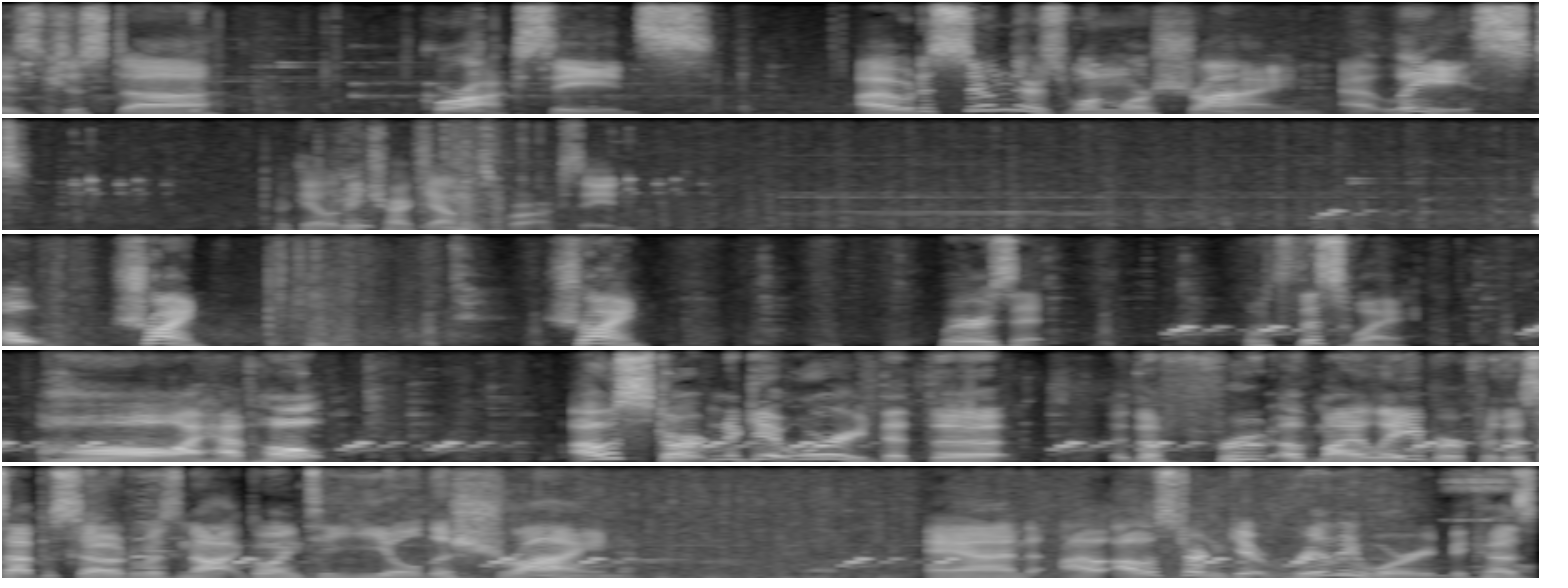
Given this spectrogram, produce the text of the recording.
is just uh Korok seeds. I would assume there's one more shrine, at least. Okay, let me track down this Korok seed. Oh, shrine. Shrine. Where is it? Oh, it's this way. Oh, I have hope. I was starting to get worried that the the fruit of my labor for this episode was not going to yield a shrine. And I, I was starting to get really worried because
